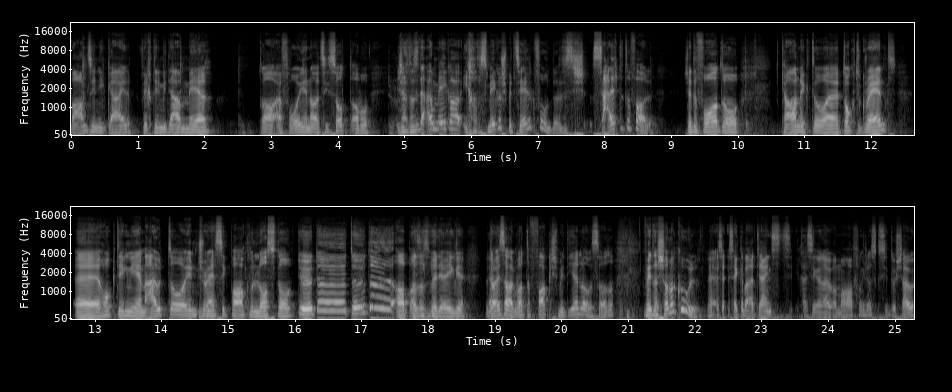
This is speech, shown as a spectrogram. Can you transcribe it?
wahnsinnig geil. Vielleicht will ich mich auch mehr daran erfreuen, als ich sollte. Aber ist auch- das ist auch mega, ich habe das mega speziell gefunden. Das ist selten der Fall. Stell dir vor, da, keine Ahnung, da, äh, Dr. Grant äh, hockt irgendwie im Auto im Jurassic Park und lässt da dü, dü, dü, dü, ab. Also das würde ja irgendwie mit euch sagen, what the fuck ist mit dir los, oder? Ich finde das schon noch cool. Ja, sa- sag aber, die einst, ich weiß nicht genau, am Anfang das gesehen, du hast auch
